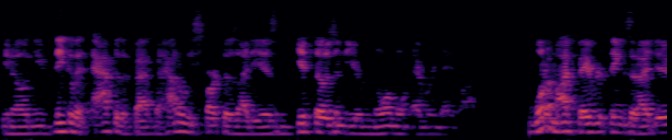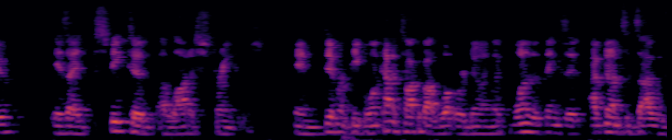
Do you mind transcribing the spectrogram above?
You know, you think of it after the fact, but how do we spark those ideas and get those into your normal everyday life? One of my favorite things that I do is I speak to a lot of strangers and different people and kind of talk about what we're doing. Like one of the things that I've done since I was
